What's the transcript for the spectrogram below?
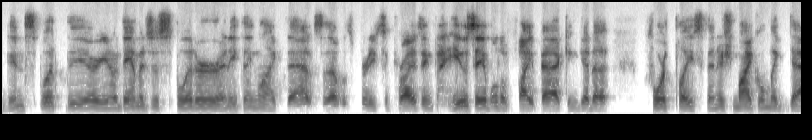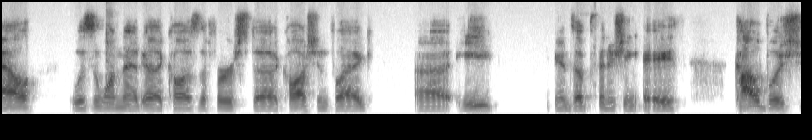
didn't split the or you know damage the splitter or anything like that. So that was pretty surprising. But he was able to fight back and get a fourth place finish. Michael McDowell was the one that uh, caused the first uh, caution flag. Uh, he ends up finishing eighth. Kyle Busch,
